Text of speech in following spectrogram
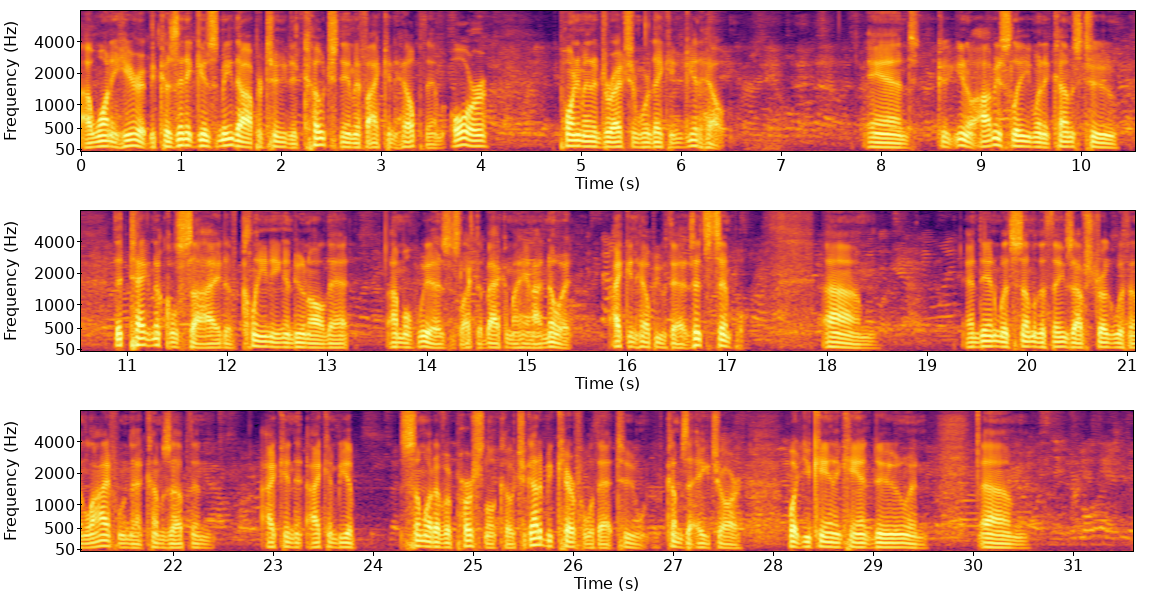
I want to hear it because then it gives me the opportunity to coach them if I can help them or point them in a direction where they can get help. And, you know, obviously when it comes to the technical side of cleaning and doing all that, I'm a whiz. It's like the back of my hand. I know it. I can help you with that. It's simple. Um, and then with some of the things I've struggled with in life, when that comes up, then I can I can be a somewhat of a personal coach. You got to be careful with that too. When it comes to HR, what you can and can't do, and um,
